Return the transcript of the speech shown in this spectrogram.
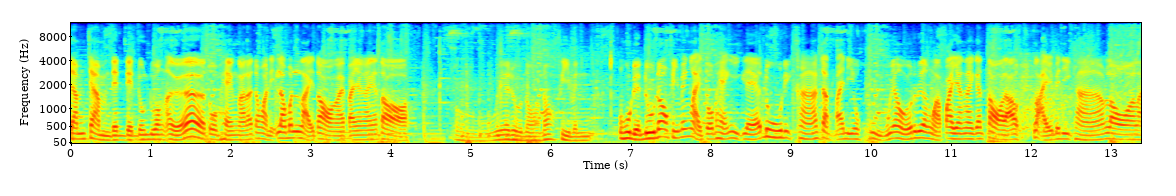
จำแจมเด็ดเด็ดดวงดวงๆเออ ตัวแพงมาแล้วจังหวะนี้เรามันไหลต่อไงไปยังไงกันต่อโอ้โหดูนอนอกฟีมันโอ้โหเดี๋ยวดูนอกฟีแม่งไหลตัวแพงอีกแล้ว ดูดิครับจัดไปดีโอ้โหเอาเรื่องว่ะไปยังไงกันต่อแล้วไหลไปดีครับรออะไร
